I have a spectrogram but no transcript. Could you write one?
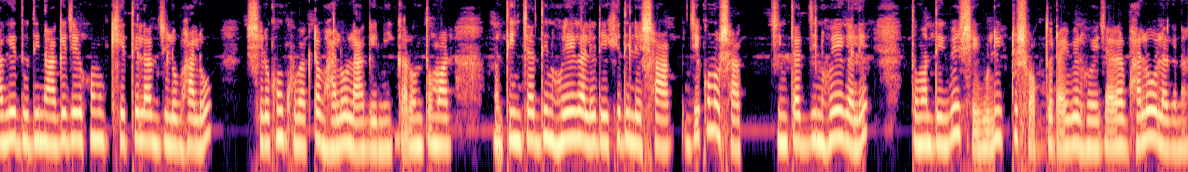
আগে দুদিন আগে যেরকম খেতে লাগছিল ভালো সেরকম খুব একটা ভালো লাগেনি। কারণ তোমার তিন চার দিন হয়ে গেলে রেখে দিলে শাক যে কোনো শাক তিন চার দিন হয়ে গেলে তোমার দেখবে সেগুলি একটু শক্ত টাইপের হয়ে যায় আর ভালোও লাগে না।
